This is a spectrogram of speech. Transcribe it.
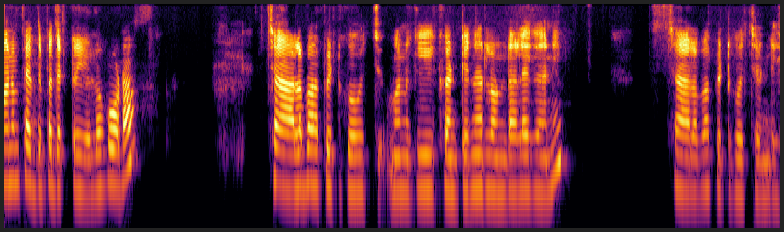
మనం పెద్ద పెద్ద ట్రేలో కూడా చాలా బాగా పెట్టుకోవచ్చు. మనకి కంటైనర్లు ఉండాలి కానీ చాలా బాగా పెట్టుకోవచ్చండి.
